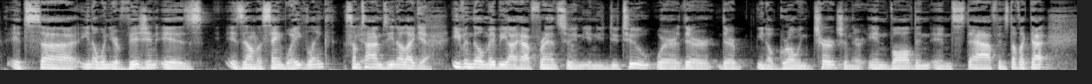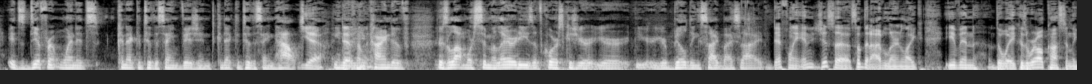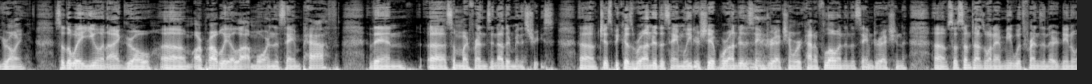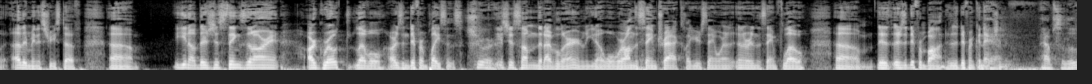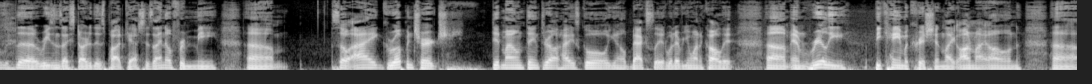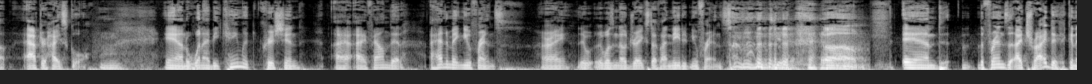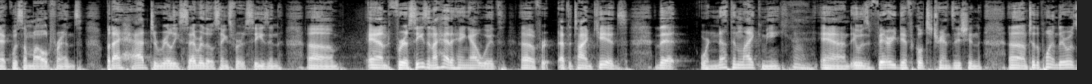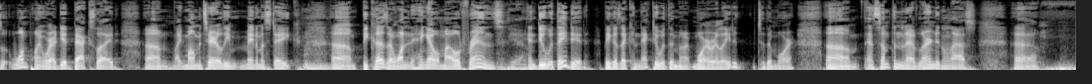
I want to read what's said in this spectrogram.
it's uh, you know when your vision is is on the same wavelength. Sometimes you know, like Yeah. even though maybe I have friends who and, and you do too, where they're they're you know growing church and they're involved in in staff and stuff like that. It's different when it's connected to the same vision, connected to the same house. Yeah, you know, definitely. you kind of there's a lot more similarities, of course, because you're you're you're you're building side by side. Definitely, and it's just uh, something I've learned. Like even the way, because we're all constantly growing. So the way you and I grow um, are probably a lot more in the same path than uh, some of my friends in other ministries. Um, just because we're under the same leadership, we're under the same direction, we're kind of flowing in the same direction. Um, so sometimes when I meet with friends in their you know other ministry stuff. Um, you know, there's just things that aren't our growth level are in different places. Sure. It's just something that I've learned, you know, when we're on the same track, like you're saying, we're, we're in the same flow. Um, there's, there's a different bond. There's a different connection. Absolutely. The reasons I started this podcast is I know for me, um, so I grew up in church, did my own thing throughout high school, you know, backslid, whatever you want to call it, um, and really became a Christian, like on my own, uh, after high school. Mhm. And when I became a Christian, I, I found that I had to make new friends. All right. There, there wasn't no Drake stuff. I needed new friends. um, and the friends that I tried to connect with some of my old friends, but I had to really sever those things for a season. Um, and for a season, I had to hang out with, uh, for at the time, kids that were nothing like me, and it was very difficult to transition um, to the point. There was one point where I did backslide, um, like momentarily made a mistake um, because I wanted to hang out with my old friends Yeah. and do what they did because I connected with them more, more related to them more. Um, and something that I've learned in the last uh,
